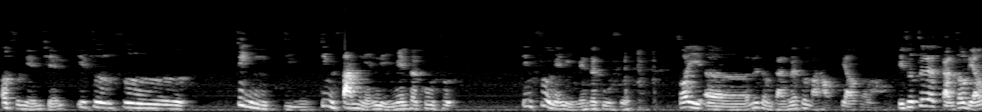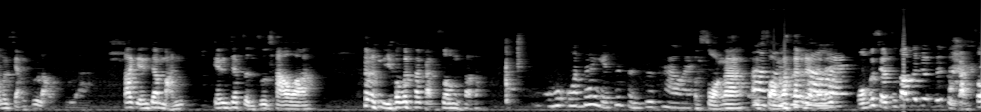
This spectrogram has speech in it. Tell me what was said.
二十年前，一次是近几近三年里面的故事，近四年里面的故事。所以呃，那种感觉是蛮好笑的啦。其实这个感受你要问祥志老师啊，他给人家蛮，给人家整支抄啊，你要问他感受吗？我我的也是整支抄哎。爽啊，爽啊！我们想知道这个那种感受，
